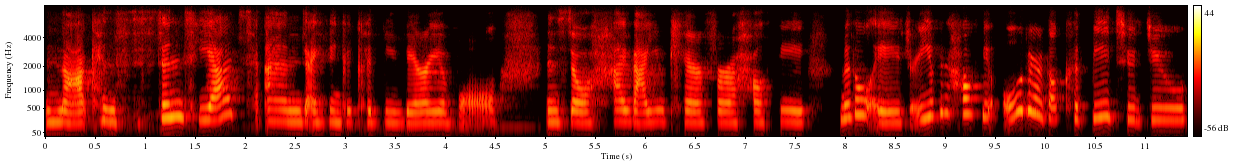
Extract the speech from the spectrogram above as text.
not consistent yet, and I think it could be variable. And so, high value care for a healthy middle age or even healthy older adult could be to do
